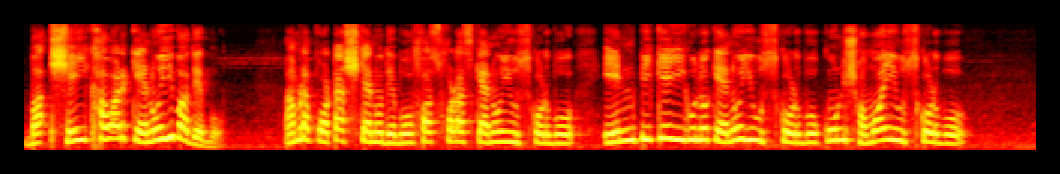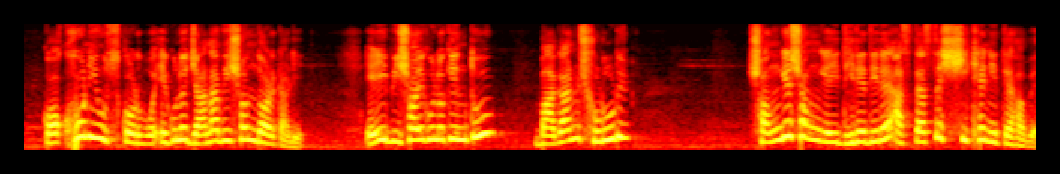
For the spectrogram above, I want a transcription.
বা সেই খাওয়ার কেনই বা দেব? আমরা পটাশ কেন দেব? ফসফরাস কেন ইউজ করব? এনপিকে এইগুলো কেন ইউজ করব? কোন সময় ইউজ করব? কখন ইউজ করব? এগুলো জানা ভীষণ দরকারি। এই বিষয়গুলো কিন্তু বাগান শুরুর সঙ্গে সঙ্গেই ধীরে ধীরে আস্তে আস্তে শিখে নিতে হবে।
